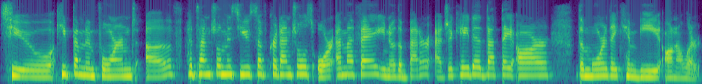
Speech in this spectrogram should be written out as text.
to keep them informed of potential misuse of credentials or MFA. You know, the better educated that they are, the more they can be on alert.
